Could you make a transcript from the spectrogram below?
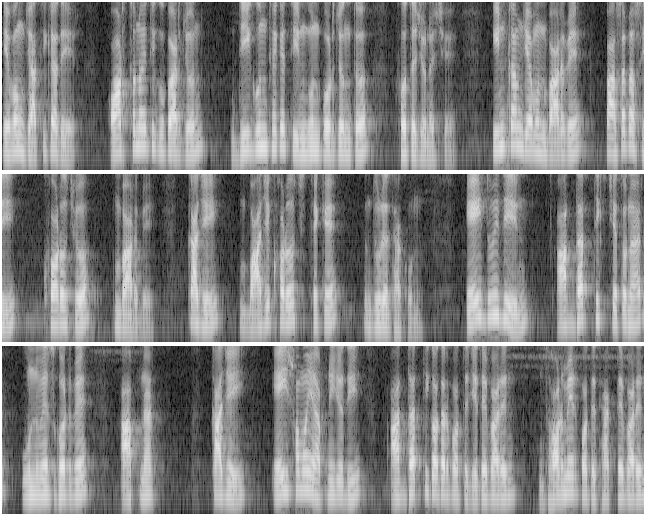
এবং জাতিকাদের অর্থনৈতিক উপার্জন দ্বিগুণ থেকে তিনগুণ পর্যন্ত হতে চলেছে। ইনকাম যেমন বাড়বে পাশাপাশি খরচও বাড়বে। কাজেই বাজে খরচ থেকে দূরে থাকুন। এই দুই দিন আধ্যাত্মিক চেতনার উন্মেষ ঘটবে আপনার কাজেই। এই সময় আপনি যদি আধ্যাত্মিকতার পথে যেতে পারেন, ধর্মের পথে থাকতে পারেন,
